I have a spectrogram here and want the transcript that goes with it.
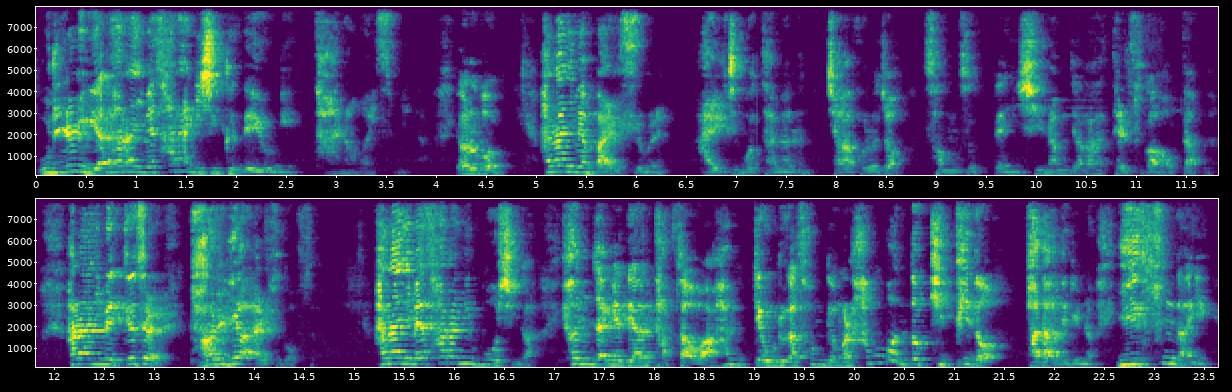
우리를 위한 하나님의 사랑이신 그 내용이 다 나와 있습니다. 여러분, 하나님의 말씀을 알지 못하면 제가 그러죠. 성숙된 신앙자가 될 수가 없다고요. 하나님의 뜻을 바르게 알 수가 없어요. 하나님의 사랑이 무엇인가? 현장에 대한 답사와 함께 우리가 성경을 한 번 더 깊이 더 받아들이는 이 순간이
